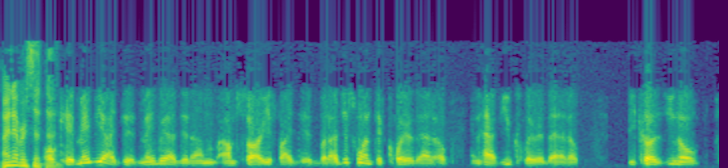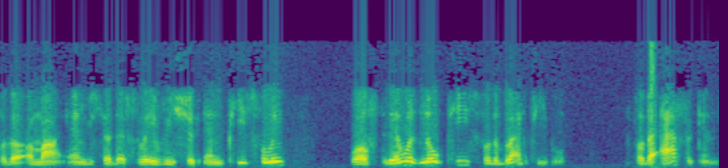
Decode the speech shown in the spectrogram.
I never said that. Okay, maybe I did. Maybe I did. I'm I'm sorry if I did, but I just wanted to clear that up and have you clear that up because you know for the amount and you said that slavery should end peacefully. Well, there was no peace for the black people, for the Africans.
